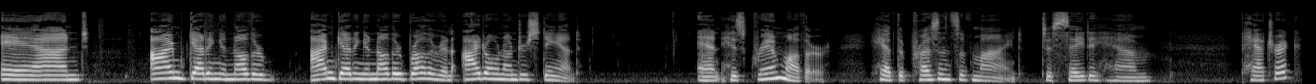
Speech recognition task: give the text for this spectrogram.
And I'm getting another I'm getting another brother and I don't understand. And his grandmother had the presence of mind to say to him, Patrick,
